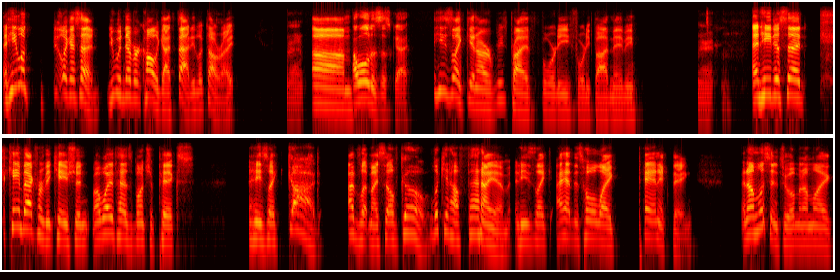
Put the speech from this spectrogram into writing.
And he looked, like I said, you would never call a guy fat. He looked all right. Right. Um, How old is this guy? he's like in our, he's probably 40, 45 maybe. All right. And he just said, I came back from vacation. My wife has a bunch of pics. And he's like, God, I've let myself go. Look at how fat I am. And he's like, I had this whole like panic thing. And I'm listening to him and I'm like,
